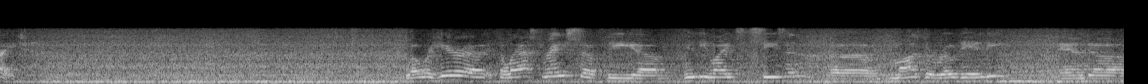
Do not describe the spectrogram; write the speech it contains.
right. Well, we're here uh, at the last race of the um, Indy Lights season. Uh, Mazda Road to Indy. And uh,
